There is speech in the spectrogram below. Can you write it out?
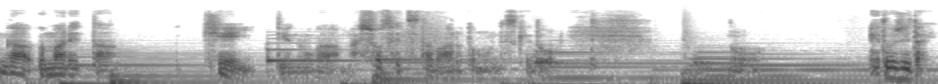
が生まれた経緯っていうのが、まあ、諸説多分あると思うんですけど、江戸時代、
